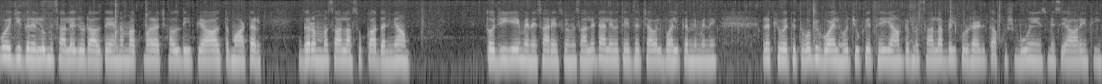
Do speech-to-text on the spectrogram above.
वही जी घरेलू मसाले जो डालते हैं, नमक, मिर्च, हल्दी, प्याज, टमाटर, गरम मसाला, सूखा धनिया। तो जी, ये मैंने सारे इसमें मसाले डाले हुए थे। इधर चावल बॉईल करने मैंने रखे हुए थे तो वो भी बॉयल हो चुके थे। यहाँ पे मसाला बिल्कुल रेडी था, खुशबुएँ इसमें से आ रही थी।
